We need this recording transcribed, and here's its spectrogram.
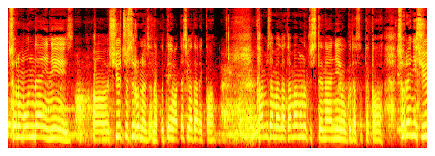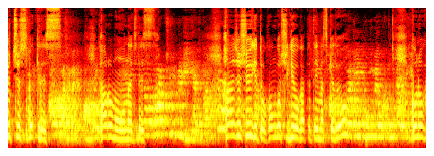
その問題に集中するのじゃなくて私が誰か神様が賜物として何をくださったかそれに集中すべきです。パウロも同じです。排除主義と今後主義を語っていますけどこの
